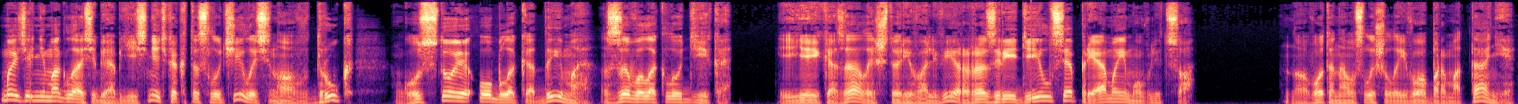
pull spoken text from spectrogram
Мэзи не могла себе объяснить, как это случилось, но вдруг Густое облако дыма заволокло дико, и ей казалось, что револьвер разрядился прямо ему в лицо. Но вот она услышала его бормотание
